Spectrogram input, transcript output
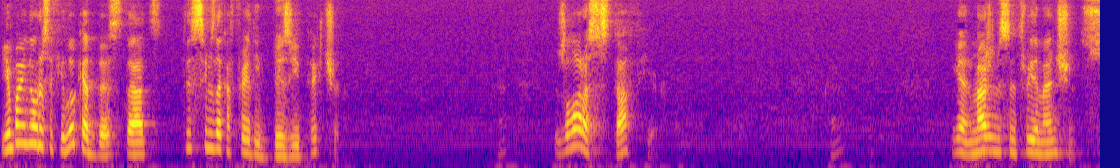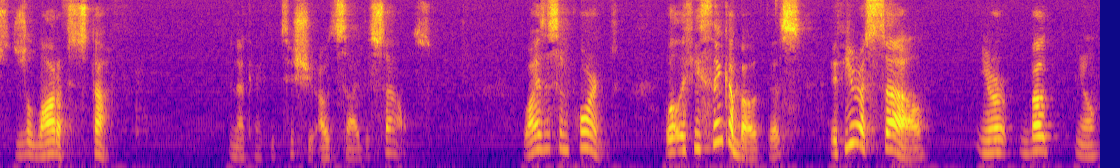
You might notice if you look at this that this seems like a fairly busy picture. There's a lot of stuff here. Again, imagine this in three dimensions. There's a lot of stuff in that connective tissue outside the cells. Why is this important? Well, if you think about this, if you're a cell, you're about, you know,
